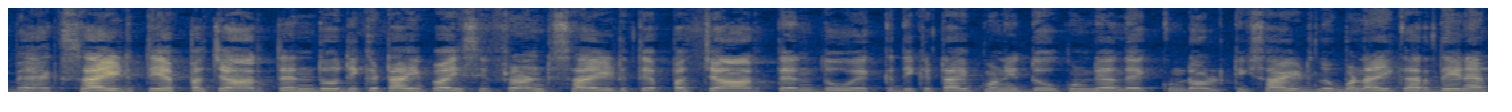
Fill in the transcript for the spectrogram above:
ਬੈਕ ਸਾਈਡ ਤੇ ਆਪਾਂ 4 3 2 ਦੀ ਕਟਾਈ ਪਾਈ ਸੀ। ਫਰੰਟ ਸਾਈਡ ਤੇ ਆਪਾਂ 4 3 2 1 ਦੀ ਕਟਾਈ ਪਾਉਣੀ। ਦੋ ਕੁੰਡਿਆਂ ਦਾ ਇੱਕ ਕੁੰਡਾ ਉਲਟੀ ਸਾਈਡ ਨੂੰ ਬਣਾਈ ਕਰ ਦੇਣਾ।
